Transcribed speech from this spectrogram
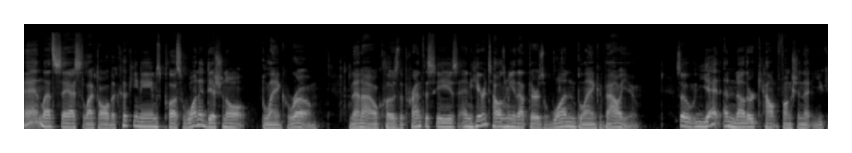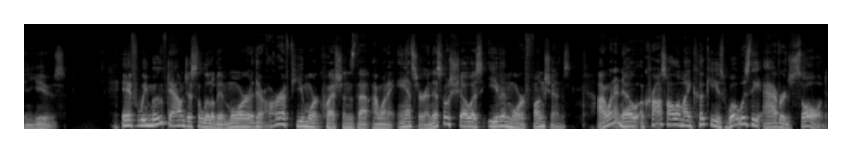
and let's say I select all the cookie names plus one additional blank row. Then I'll close the parentheses, and here it tells me that there's one blank value. So yet another count function that you can use. If we move down just a little bit more, there are a few more questions that I want to answer, and this will show us even more functions. I want to know, across all of my cookies, what was the average sold?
